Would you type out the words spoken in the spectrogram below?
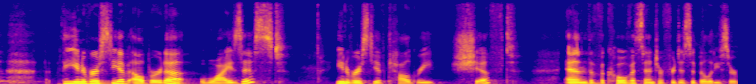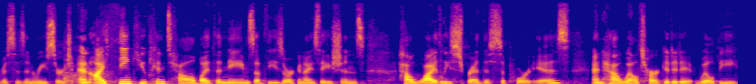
the University of Alberta, WISEST, University of Calgary, SHIFT, and the Vecova Center for Disability Services and Research. And I think you can tell by the names of these organizations how widely spread this support is and how well targeted it will be.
